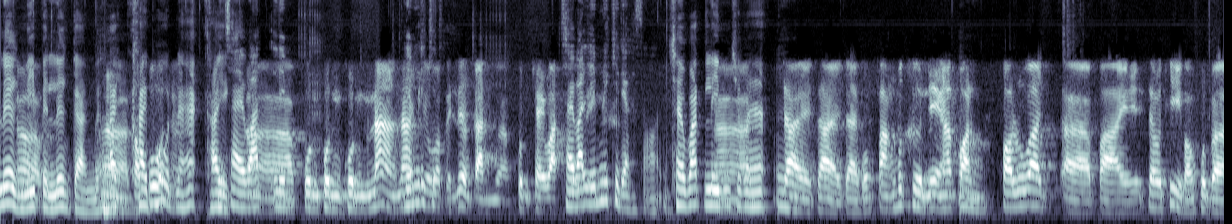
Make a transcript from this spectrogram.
เรื่องนี้เอ่อเป็นเรื่องการเมืองเอ่อใครเขาพูพูด ดนะฮะใครคุณชัยวัฒน์ลิม อ่าคุณคุณคุณน่าน่าลิมลิขิตเชื่อว่าเป็นเรื่องการเมือง คุณชัยวัฒน์ชัยวัฒน์ลิมลิขิตอักษร ชัยวัฒน์ลิมใช่ไหมฮะใช่ใช่ใช่ผมฟังเมื่อคืนนี้ครับก่อนอืม พอรู้ว่าเอ่อฝ่ายเจ้าหน้าที่ของคุณประ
